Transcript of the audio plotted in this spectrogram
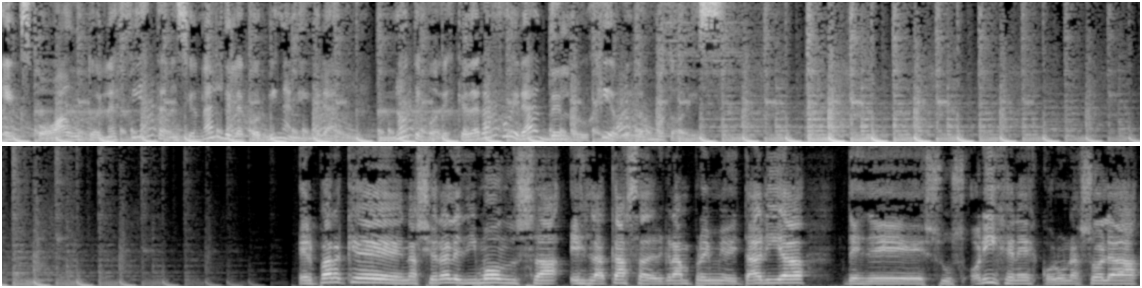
Expo Auto en la Fiesta Nacional de la Corvina Negra. No te podés quedar afuera del rugir de los motores. El Parque Nacional di Monza es la casa del Gran Premio de Italia desde sus orígenes, con una sola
